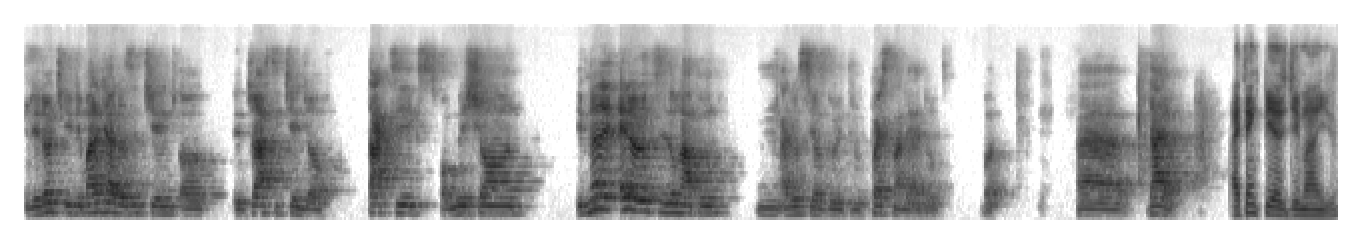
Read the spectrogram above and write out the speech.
If they don't, if the manager doesn't change or a drastic change of tactics, formation, if not any of those things don't happen, mm, I don't see us going through. Personally, I don't. But uh, Dayo. I think PSG Man U.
